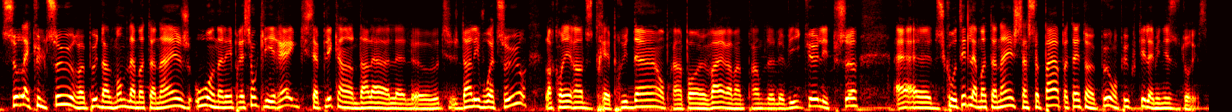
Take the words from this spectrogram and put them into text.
sur la culture un peu dans le monde de la motoneige, où on a l'impression que les règles qui s'appliquent en- dans, les voitures, alors qu'on est rendu très prudent, on prend pas un verre avant de prendre le, le véhicule et tout ça, euh, du côté de la motoneige, ça se perd peut-être un peu. On peut écouter la ministre du Tourisme.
